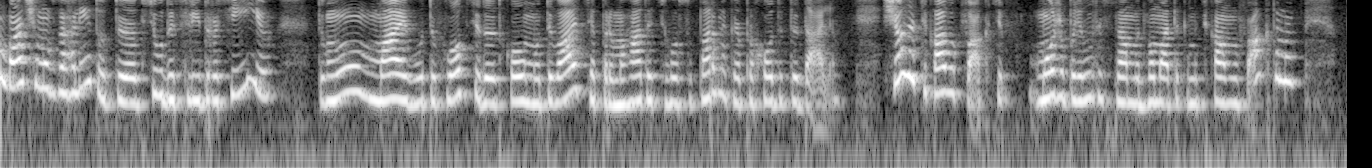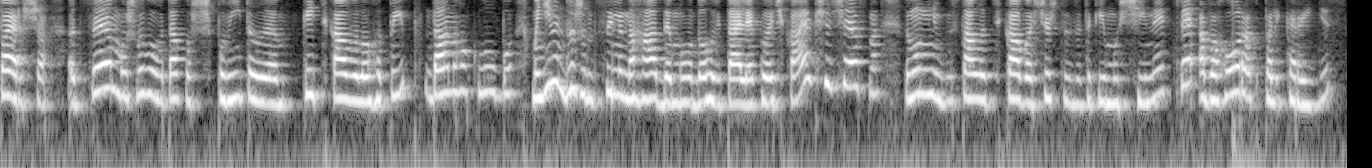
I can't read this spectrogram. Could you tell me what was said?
ми бачимо взагалі тут е, всюди слід Росії. Тому має бути в хлопців додаткова мотивація перемагати цього суперника і проходити далі. Щодо цікавих фактів, можу поділитися з вами двома такими цікавими фактами. Перше, це можливо, ви також помітили який цікавий логотип даного клубу. Мені він дуже сильно нагадує молодого Віталія Кличка, якщо чесно. Тому мені стало цікаво, що ж це за такий мужчина. Це Авагорас Палікаридіс.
